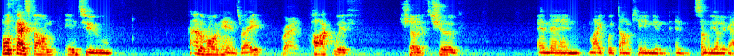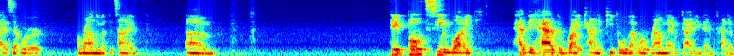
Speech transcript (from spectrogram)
both guys fell into kind of the wrong hands, right? Right. Pac with Sure. with Suge, and then Mike with Don King and, and some of the other guys that were around them at the time. Um, they both seemed like had they had the right kind of people that were around them, guiding them, kind of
